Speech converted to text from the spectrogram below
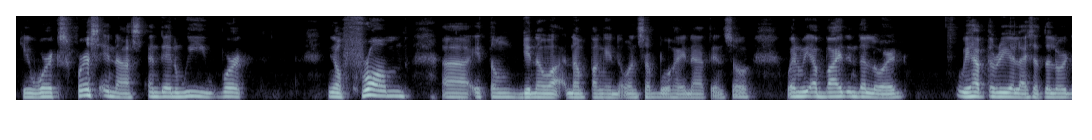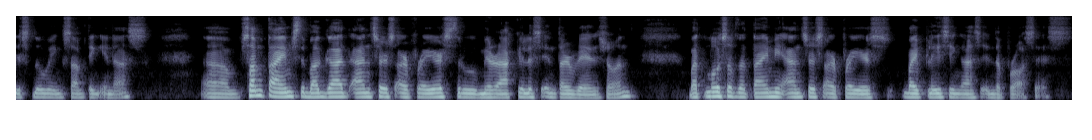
He works first in us, and then we work you know from uh, itong ginawa ng Panginoon sa buhay natin. So when we abide in the Lord, we have to realize that the Lord is doing something in us. Um, sometimes, diba, God answers our prayers through miraculous intervention, but most of the time, He answers our prayers by placing us in the process.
